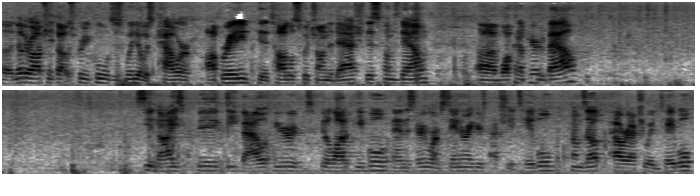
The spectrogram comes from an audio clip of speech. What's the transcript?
another option I thought was pretty cool is this window is power operated. Hit a toggle switch on the dash. This comes down. Uh, walking up here to bow, see a nice big deep bow up here to fit a lot of people and this area where I'm standing right here is actually a table. It comes up power actuated table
